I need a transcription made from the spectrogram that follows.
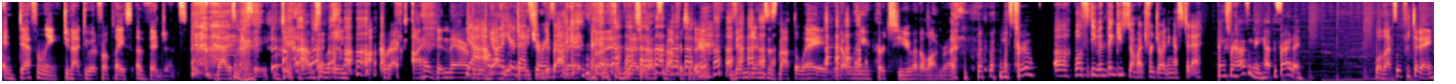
and definitely do not do it from a place of vengeance. That is messy. Absolutely correct. I have been there. Yeah, I want to hear that story, about Zach. it, but that, that's not for today. Vengeance is not the way. It only hurts you in the long run. it's true. Uh, well, Stephen, thank you so much for joining us today. Thanks for having me. Happy Friday. Well, that's it for today.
